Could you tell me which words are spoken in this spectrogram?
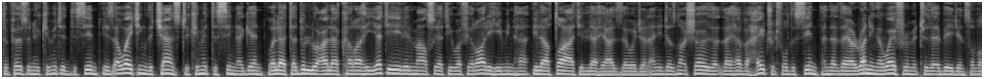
the person who committed the sin is awaiting the chance to commit the sin again ولا تدل على كراهيته للمعصية وفراره منها إلى طاعة الله عز وجل and it does not show that they have a hatred for the sin and that they are running away from it to the obedience of Allah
